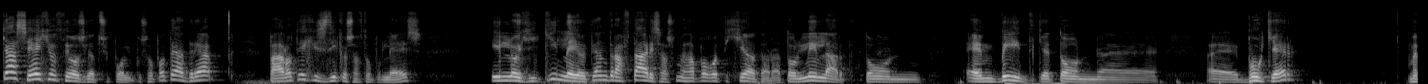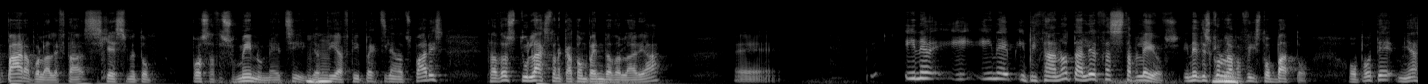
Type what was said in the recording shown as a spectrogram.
και άσε έχει ο Θεός για τους υπόλοιπους. Οπότε, Αντρέα, παρότι έχεις δίκιο σε αυτό που λες, η λογική λέει ότι αν τραφτάρει, ας πούμε, θα πω εγώ τυχαία τώρα, τον Lillard, τον Embiid και τον ε, ε, Booker, με πάρα πολλά λεφτά σε σχέση με το πόσα θα σου μείνουν, Γιατί αυτοί οι παίκτες για να τους πάρεις θα δώσεις τουλάχιστον 150 δολάρια. Ε, είναι, είναι, η πιθανότητα λέει ότι θα είσαι στα playoffs. Είναι δύσκολο να αποφύγεις τον πάτο. Οπότε μια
